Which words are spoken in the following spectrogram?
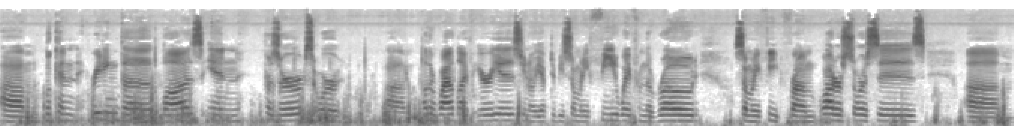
um, looking, reading the laws in preserves or um, other wildlife areas. You know, you have to be so many feet away from the road, so many feet from water sources. Um,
